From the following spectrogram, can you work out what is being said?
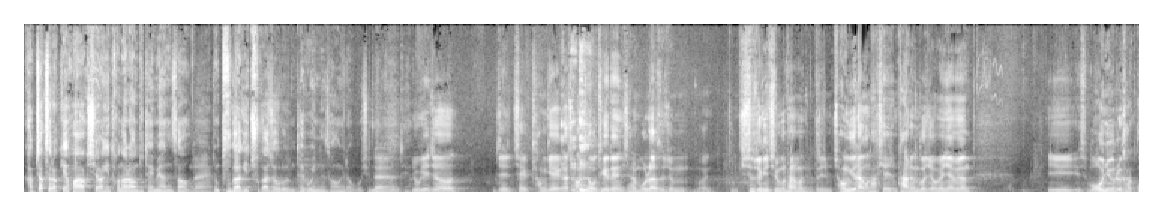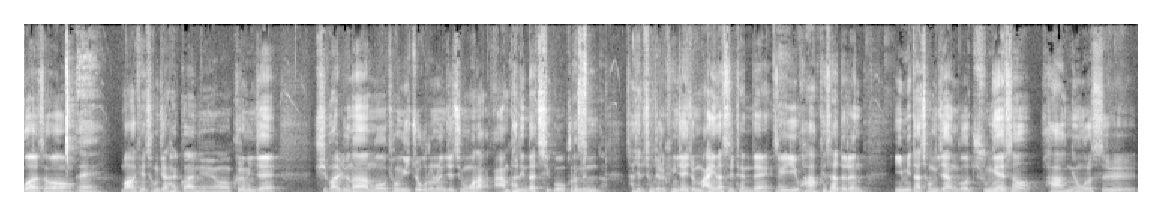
갑작스럽게 화학 시황이 turnaround 되면서 네. 좀 부각이 추가적으로 좀 되고 있는 상황이라고 보시면 될 네. 것 같아요. 요게 저 이제 제 경계가 정확히 어떻게 되는지 잘 몰라서 좀, 뭐, 좀 기초적인 질문 하나만 좀 드리면 정유랑은 확실히 좀 다른 거죠. 왜냐하면 이 원유를 갖고 와서 네. 막 이렇게 정제를 할 거 아니에요. 그럼 이제 휘발유나 뭐 경유 이쪽으로는 이제 지금 워낙 안 팔린다 치고 그러면 맞습니다. 네. 사실 전제를 굉장히 좀 많이 났을 텐데 이 화학 회사들은 이미 다 정제한 거 중에서 화학용으로 쓸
